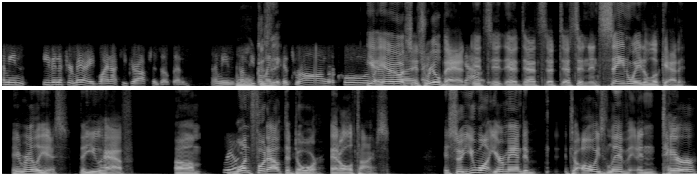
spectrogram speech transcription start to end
I mean, even if you're married, why not keep your options open? I mean, some Well, people might think it's wrong or cool. Or yeah, whatever, yeah, no, it's it's real bad. It's it, it that's that, that's an insane way to look at it. It really is. That you have um really one foot out the door at all times. So you want your man to to always live in terror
